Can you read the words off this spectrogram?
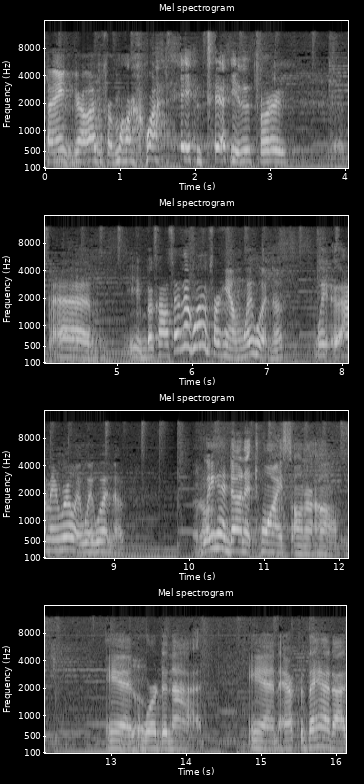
Thank God for Mark Whitehead, tell you the truth. Um, because if it wasn't for him, we wouldn't have. We, I mean, really, we wouldn't have. and We I- had done it twice on our own and Yeah. were denied. And after that, I,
